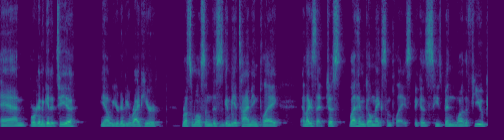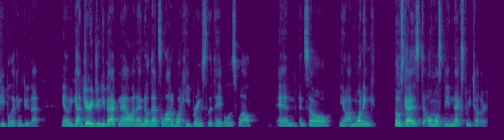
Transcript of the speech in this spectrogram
And we're going to get it to you. You know, you're going to be right here. Russell Wilson, this is going to be a timing play. And like I said, just let him go make some plays because he's been one of the few people that can do that. You know, you got Jerry Jeudy back now, and I know that's a lot of what he brings to the table as well. And and so, you know, I'm wanting those guys to almost be next to each other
